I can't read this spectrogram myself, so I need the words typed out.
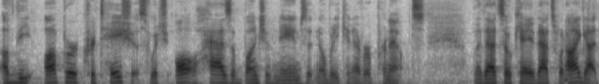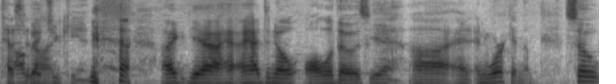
of the Upper Cretaceous, which all has a bunch of names that nobody can ever pronounce. But that's okay. That's what I got tested on. I'll bet on. you can. I, yeah, I, I, had to know all of those yeah. uh, and, and work in them. So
